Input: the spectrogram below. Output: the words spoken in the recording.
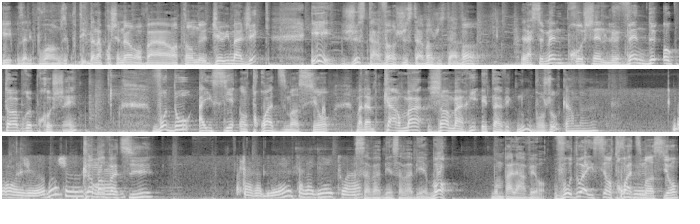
et vous allez pouvoir nous écouter. Dans la prochaine heure, on va entendre Jerry Magic, et juste avant, juste avant, juste avant, la semaine prochaine, le 22 octobre prochain. Vaudou haïtien en trois dimensions. Madame Karma Jean-Marie est avec nous. Bonjour Karma. Bonjour, bonjour. Comment vas-tu? Ça va bien, ça va bien et toi? Ça va bien, ça va bien. Bon, bon parler avec. Vaudou haïtien en trois Mhm. dimensions.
